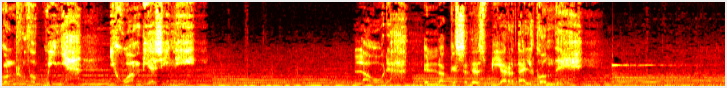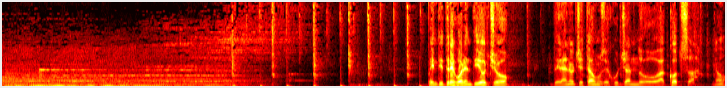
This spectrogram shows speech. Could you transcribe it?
Con Rudo Cuiña y Juan Biagini. La hora en la que se despierta el conde. ...23.48 de la noche estábamos escuchando a Kotza, ¿no?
